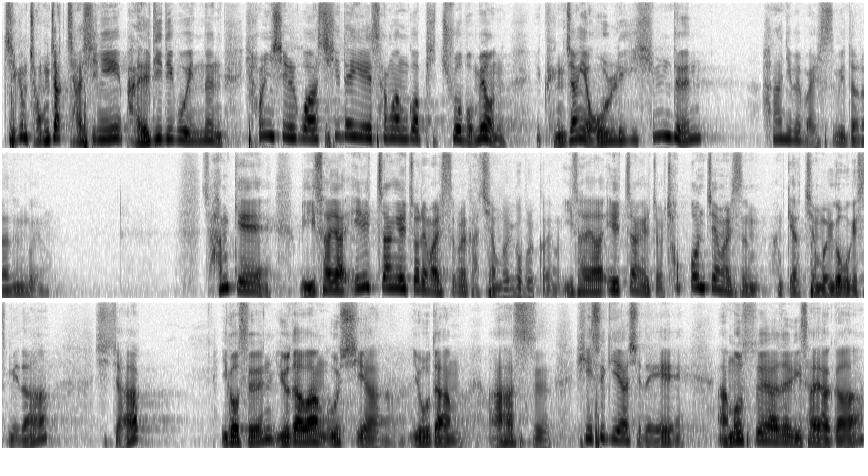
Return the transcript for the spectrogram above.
지금 정작 자신이 발 디디고 있는 현실과 시대의 상황과 비추어 보면 굉장히 어울리기 힘든 하나님의 말씀이다라는 거예요. 자, 함께 이사야 1장 1절의 말씀을 같이 한번 읽어볼까요? 이사야 1장 1절 첫 번째 말씀 함께 같이 한번 읽어보겠습니다. 시작. 이것은 유다 왕 우시야, 요담, 아하스, 히스기야 시대에 아모스의 아들 이사야가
